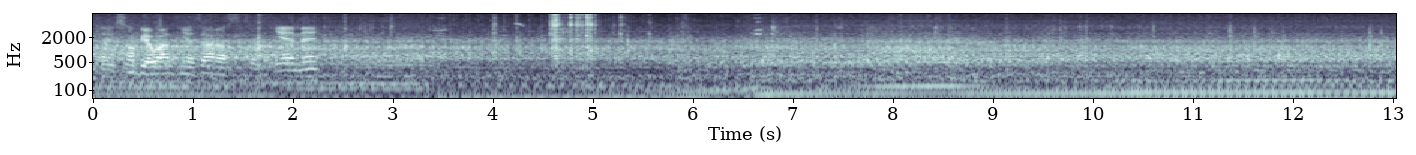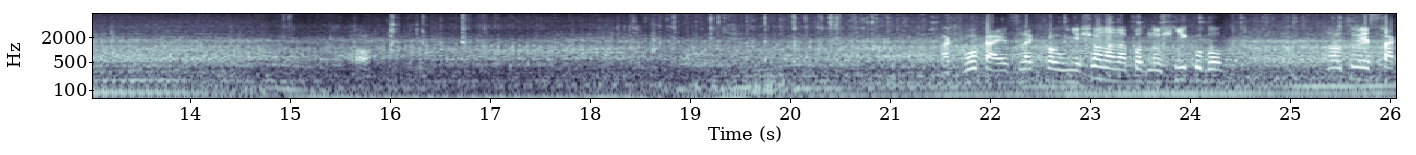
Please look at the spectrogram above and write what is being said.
Tutaj sobie ładnie zaraz cofniemy. Włoka jest lekko uniesiona na podnośniku, bo no tu jest tak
